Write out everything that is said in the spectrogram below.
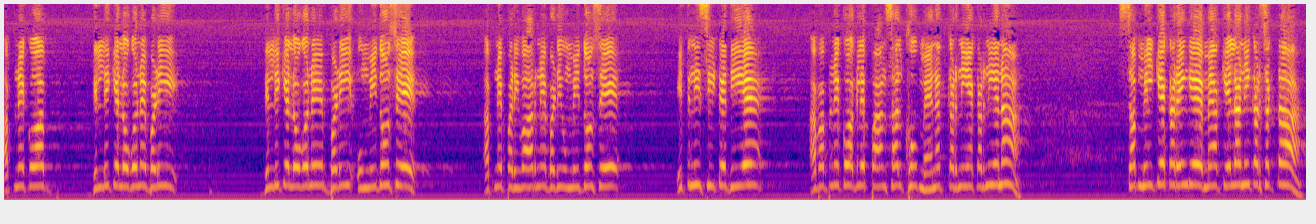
अपने को अब दिल्ली के लोगों ने बड़ी, दिल्ली के लोगों ने बड़ी उम्मीदों से, अपने परिवार ने बड़ी उम्मीदों से इतनी सीटें दी है। अब अपने को अगले पाँच साल खूब मेहनत करनी है करनी है ना? सब मिलके करेंगे, मैं अकेला नहीं कर सकता।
